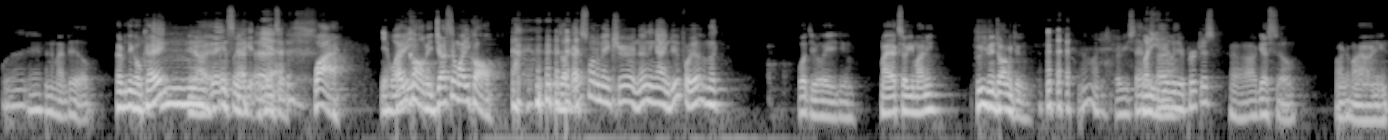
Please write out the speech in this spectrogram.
what happened to my bill? Everything okay? You know, instantly I get the Yeah. answer. Why? Yeah, Why, why you calling me, Justin? Why you call? He's like, I just want to make sure, and anything I can do for you. I'm like, what do you lady do? My ex owe you money? Who you been talking to? no, I just, are you satisfied you know? with your purchase? Uh, I guess so. I got my eye on you.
